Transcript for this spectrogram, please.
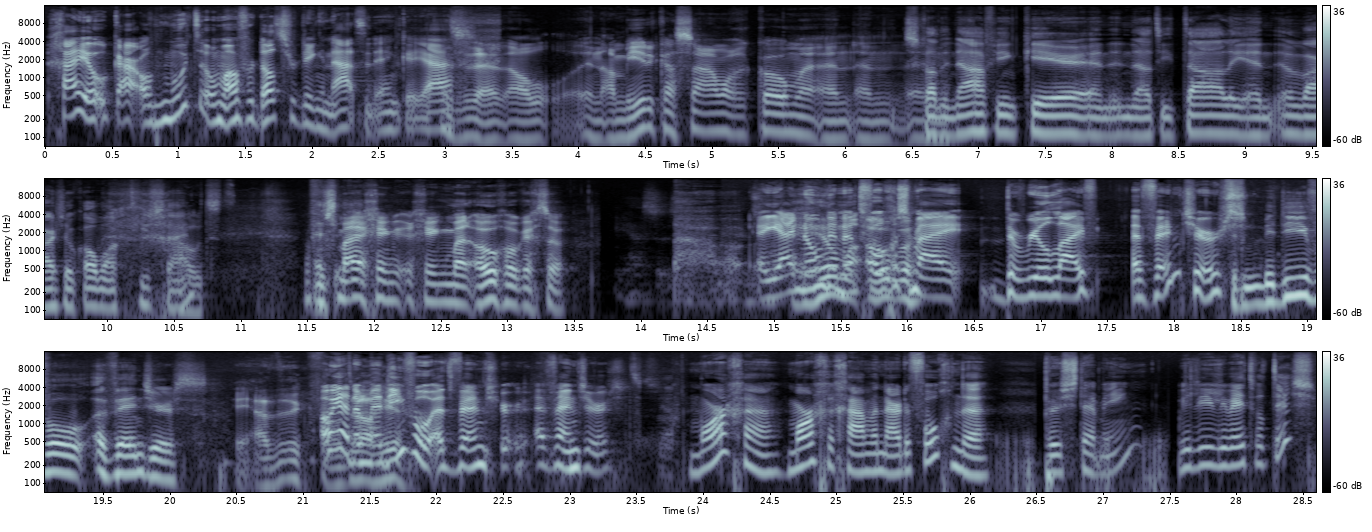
ga je elkaar ontmoeten om over dat soort dingen na te denken. Ja, En Ze zijn al in Amerika samengekomen en... en, en Scandinavië een keer en inderdaad Italië en, en waar ze ook allemaal actief zijn. goud. Volgens mij ging, ging mijn oog ook echt zo... en jij noemde het volgens over. mij de real life adventures. De medieval Avengers. Ja, dat- ik vond Oh ja, het de wel heel- medieval adventure, Avengers. Morgen, morgen gaan we naar de volgende bestemming. Willen jullie weten wat het is?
